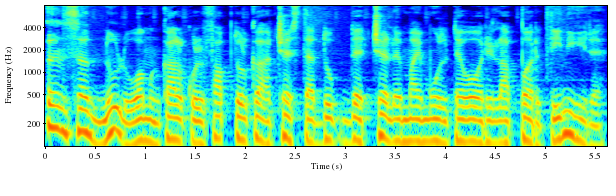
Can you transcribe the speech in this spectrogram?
însă nu luăm în calcul faptul că acestea duc de cele mai multe ori la părtinire.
